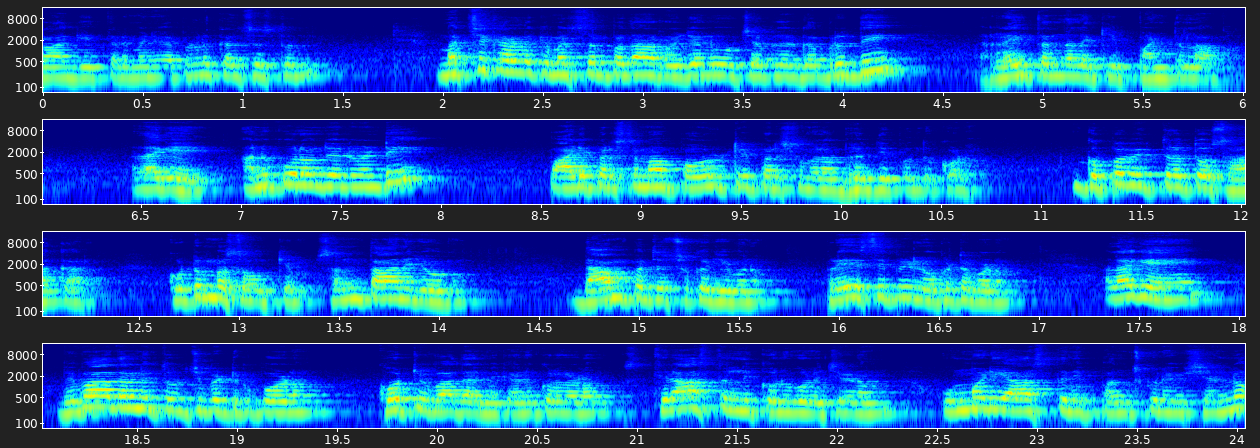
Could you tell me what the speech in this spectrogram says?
రాగి ఇతరమైన వ్యాపారంలో కలిసి వస్తుంది. మత్స్యకారులకి మత్స్య సంపద రొయ్యలు చేపలకు అభివృద్ధి రైతన్నలకి పంట లాభం. అలాగే అనుకూలమైనటువంటి పాడి పరిశ్రమ పౌల్ట్రీ పరిశ్రమల అభివృద్ధి పొందుకోవడం. గొప్ప వ్యక్తులతో సహకారం కుటుంబ సౌఖ్యం సంతాన యోగం దాంపత్య సుఖ జీవనం ప్రేయసిప్రియులు ఒకటపడం అలాగే వివాదాలను తుడిచిపెట్టుకుపోవడం కోర్టు వివాదాలు మీకు అనుకూలవడం స్థిరాస్తుల్ని కొనుగోలు చేయడం ఉమ్మడి ఆస్తిని పంచుకునే విషయంలో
